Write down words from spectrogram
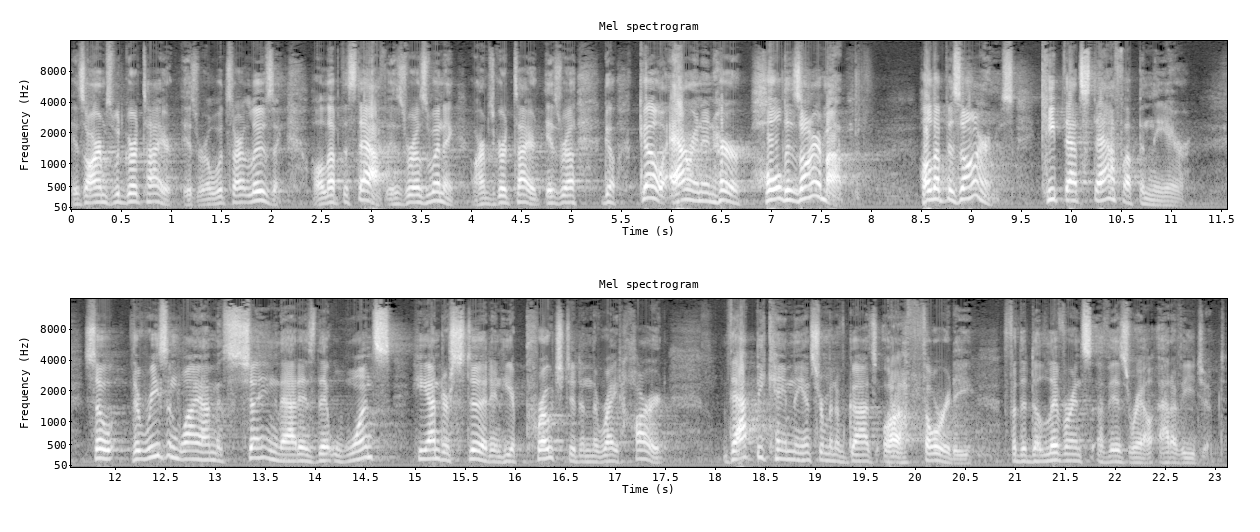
His arms would grow tired. Israel would start losing. Hold up the staff. Israel's winning. Arms grow tired. Israel, go, go. Aaron and Hur, hold his arm up. Hold up his arms. Keep that staff up in the air. So the reason why I'm saying that is that once he understood and he approached it in the right heart, that became the instrument of God's authority for the deliverance of Israel out of Egypt.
